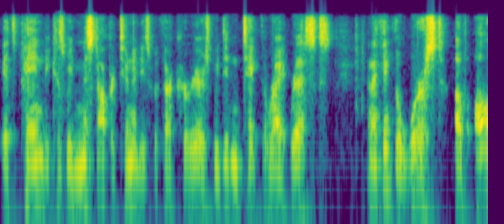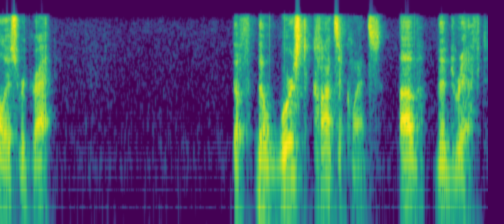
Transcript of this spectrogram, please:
It's pain because we missed opportunities with our careers. We didn't take the right risks. And I think the worst of all is regret. The, the worst consequence of the drift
